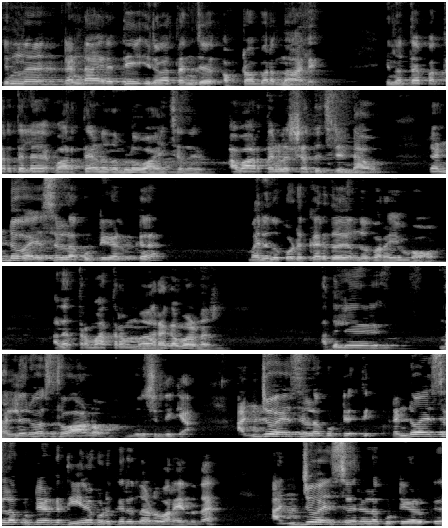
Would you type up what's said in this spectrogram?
ഇന്ന് രണ്ടായിരത്തി ഇരുപത്തഞ്ച് ഒക്ടോബർ നാല്. ഇന്നത്തെ പത്രത്തിലെ വാർത്തയാണ് നമ്മൾ വായിച്ചത്. ആ വാർത്ത നിങ്ങൾ ശ്രദ്ധിച്ചിട്ടുണ്ടാവും. രണ്ട് വയസ്സുള്ള കുട്ടികൾക്ക് മരുന്ന് കൊടുക്കരുത് എന്ന് പറയുമ്പോൾ അത് എത്രമാത്രം മാരകമാണ്? അതിൽ നല്ലൊരു വസ്തു ആണോ? എന്ന് ചിന്തിക്കാം. അഞ്ച് വയസ്സുള്ള കുട്ടി രണ്ടു വയസ്സുള്ള കുട്ടികൾക്ക് തീരെ കൊടുക്കരുതെന്നാണ് പറയുന്നത്. അഞ്ച് വയസ്സ് വരെയുള്ള കുട്ടികൾക്ക്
